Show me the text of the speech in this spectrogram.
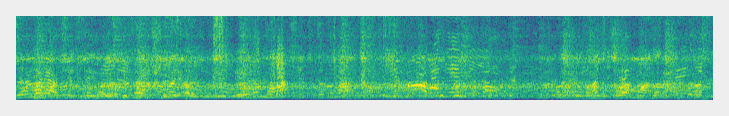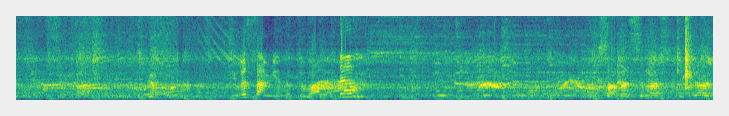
І ви самі готували? Так. Саме 17 чекають.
